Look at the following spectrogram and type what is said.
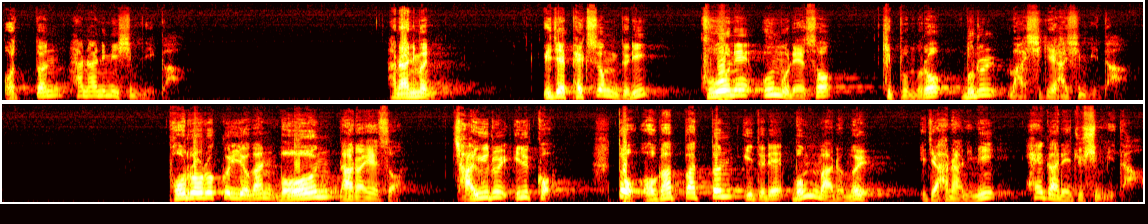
어떤 하나님이십니까? 하나님은 이제 백성들이 구원의 우물에서 기쁨으로 물을 마시게 하십니다. 포로로 끌려간 먼 나라에서 자유를 잃고 또 억압받던 이들의 목마름을 이제 하나님이 해갈해 주십니다.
